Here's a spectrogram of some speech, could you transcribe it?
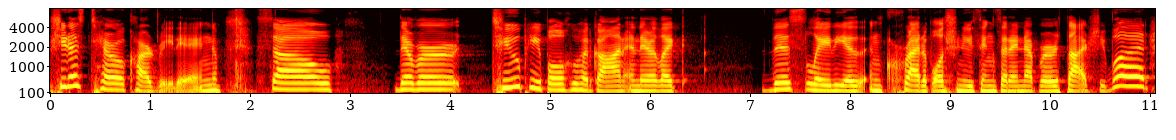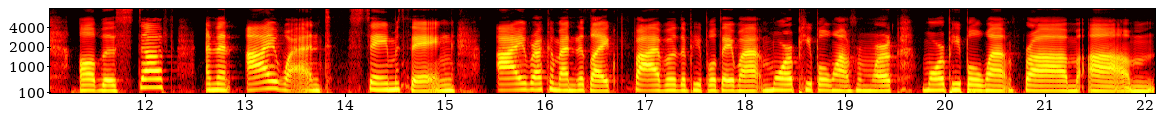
she does tarot card reading. So there were two people who had gone and they're like this lady is incredible. She knew things that I never thought she would, all this stuff. And then I went, same thing. I recommended like five of the people they went. More people went from work. More people went from um,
